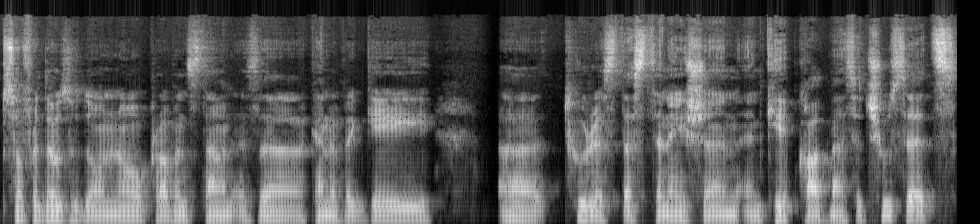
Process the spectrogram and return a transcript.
so, for those who don't know, Provincetown is a kind of a gay uh, tourist destination in Cape Cod, Massachusetts.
